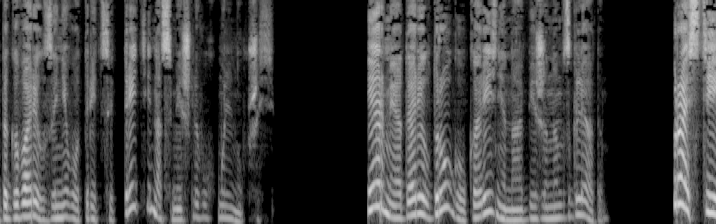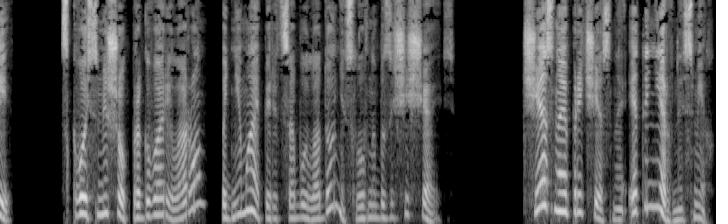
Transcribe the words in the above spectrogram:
договорил за него тридцать третий, насмешливо ухмыльнувшись. Эрми одарил друга укоризненно обиженным взглядом. «Прости!» — сквозь смешок проговорил Арон, поднимая перед собой ладони, словно бы защищаясь. Честное-причестное — это нервный смех.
